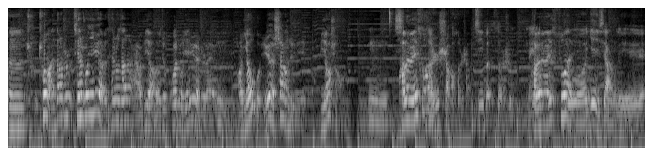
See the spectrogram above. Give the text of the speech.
嗯，春春晚当时先说音乐吧，先说咱们俩比较就关注音乐之类的，嗯。好像摇滚乐上去比较少，嗯，潘玮柏算，很少很少，基本算是没潘有。我印象里，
